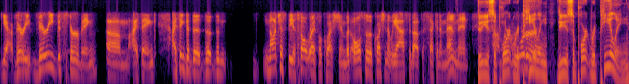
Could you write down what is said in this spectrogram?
yeah, very very disturbing. Um, I think. I think that the, the the not just the assault rifle question, but also the question that we asked about the Second Amendment. Do you support Um, a quarter- repealing do you support repealing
